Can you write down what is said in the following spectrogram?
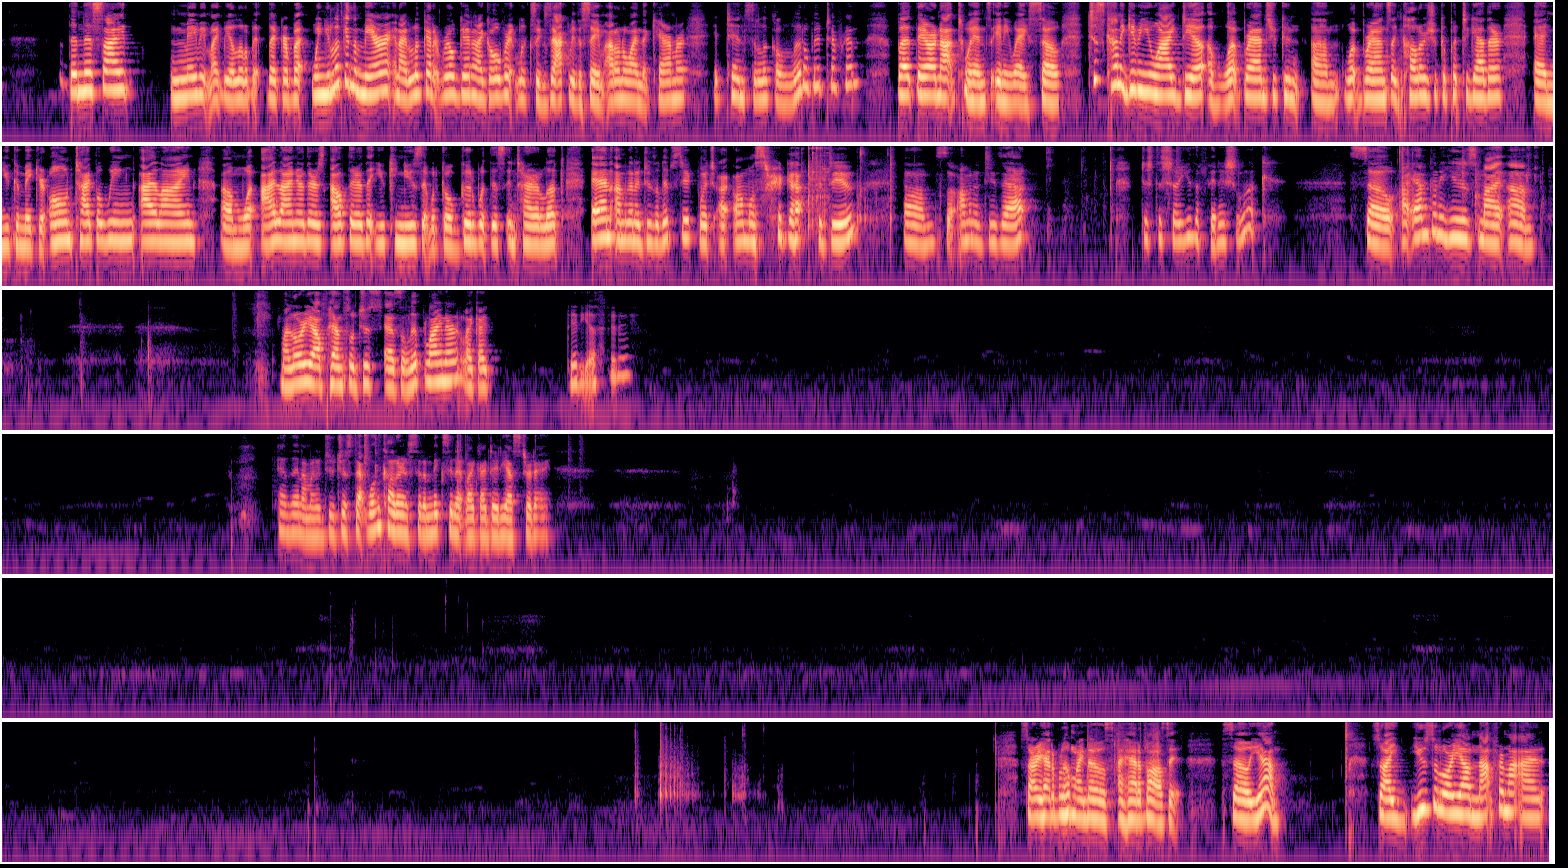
than this side maybe it might be a little bit thicker but when you look in the mirror and I look at it real good and I go over it, it looks exactly the same. I don't know why in the camera it tends to look a little bit different but they are not twins anyway. So just kind of giving you an idea of what brands you can um, what brands and colors you could put together and you can make your own type of wing eyeline um, what eyeliner there's out there that you can use that would go good with this entire look. And I'm gonna do the lipstick which I almost forgot to do um, so I'm going to do that just to show you the finished look. So I am going to use my um, my L'Oreal pencil just as a lip liner like I did yesterday. And then I'm going to do just that one color instead of mixing it like I did yesterday. Sorry, I had to blow my nose. I had to pause it. So, yeah. So, I used the L'Oreal not for my eye,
